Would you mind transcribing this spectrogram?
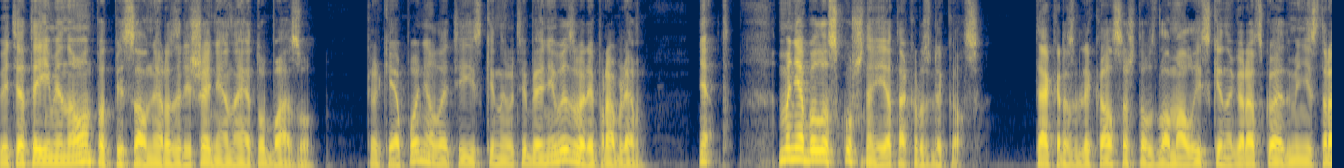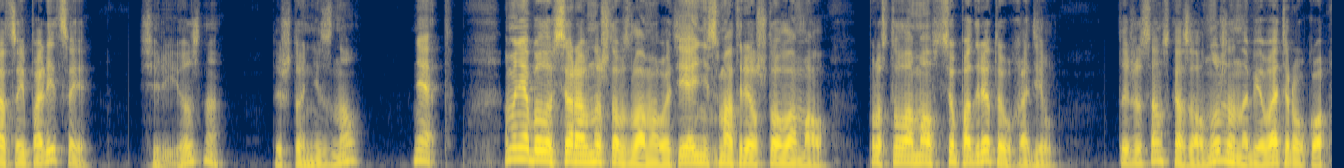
Ведь это именно он подписал мне разрешение на эту базу. Как я понял, эти Искины у тебя не вызвали проблем? Нет. Мне было скучно, и я так развлекался. Так развлекался, что взломал Искины городской администрации и полиции? Серьезно? Ты что, не знал? Нет. Мне было все равно, что взламывать. Я и не смотрел, что ломал. Просто ломал все подряд и уходил. Ты же сам сказал, нужно набивать руку.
